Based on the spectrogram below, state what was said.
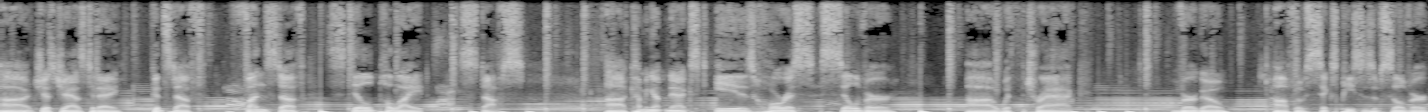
Uh, just jazz today. Good stuff. Fun stuff. Still polite stuffs. Uh, coming up next is Horace Silver uh, with the track Virgo off of Six Pieces of Silver.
